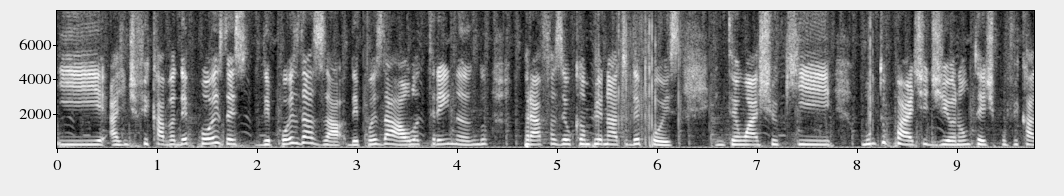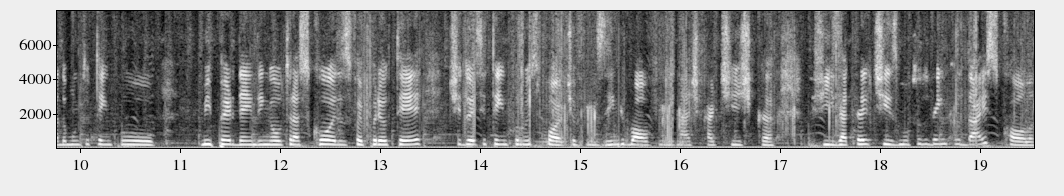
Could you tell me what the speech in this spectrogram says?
e a gente ficava depois, das, depois, das, depois da aula treinando para fazer o campeonato depois. Então acho que muito parte de eu não ter tipo ficado muito tempo me perdendo em outras coisas foi por eu ter tido esse tempo no esporte. Eu fiz handball, fiz ginástica artística, fiz atletismo, tudo dentro da escola.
